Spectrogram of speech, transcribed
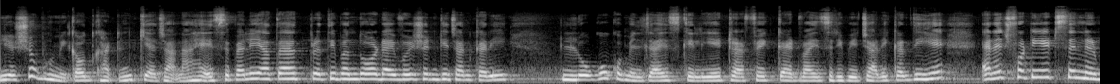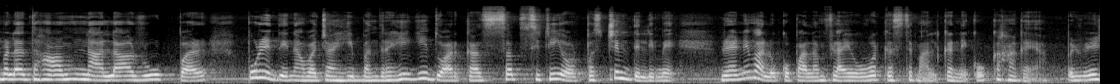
यशो भूमि का उद्घाटन किया जाना है। इससे पहले यातायात प्रतिबंधों और डाइवर्शन की जानकारी लोगों को मिल जाए इसके लिए ट्रैफ़िक एडवाइजरी भी जारी कर दी है। एन एच से निर्मला धाम नाला रूट पर पूरे दिन आवाजाही बंद रहेगी। द्वारका सब सिटी और पश्चिम दिल्ली में रहने वालों को पालम फ्लाईओवर का इस्तेमाल करने को कहा गया। परवीन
